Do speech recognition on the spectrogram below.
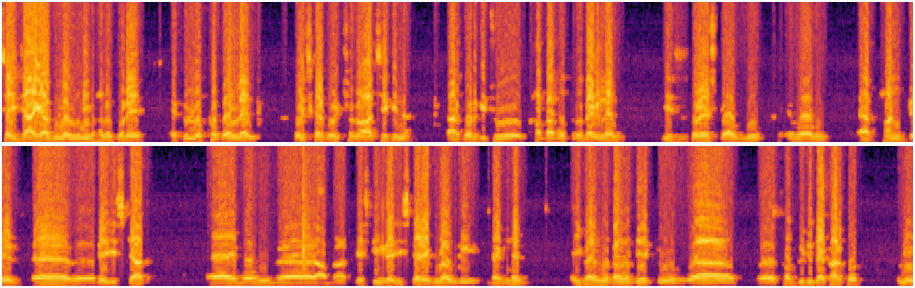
সেই জায়গাগুলো উনি ভালো করে একটু লক্ষ্য করলেন, পরিষ্কার পরিচ্ছন্ন আছে কিনা। তারপর কিছু খাতাপত্র দেখলেন বিশেষ করে স্টক বুক এবং ফান্ডের রেজিস্টার এবং আপনার টেস্টিং রেজিস্টার এগুলো উনি দেখলেন। এইভাবে মোটামুটি একটু সবকিছু দেখার পর উনি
